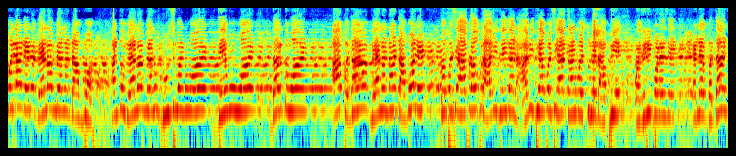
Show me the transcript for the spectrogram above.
ભર્યા ને એને વહેલા વહેલા ડાબવા. અને તો વહેલા વહેલું દુશ્મન હોય, દેવું હોય, દર્દ હોય, આ બધા વહેલા ના ડાબો ને, તો પછી આપણા ઉપર હાવી થઈ જાય ને. હાવી થયા પછી આ ત્રણ વસ્તુને ડાબવી અઘરી પડે છે. એટલે બધા જ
